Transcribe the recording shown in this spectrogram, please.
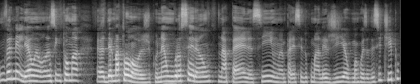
um vermelhão, é um sintoma é, dermatológico, né? Um grosseirão na pele, assim, um, parecido com uma alergia, alguma coisa desse tipo,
